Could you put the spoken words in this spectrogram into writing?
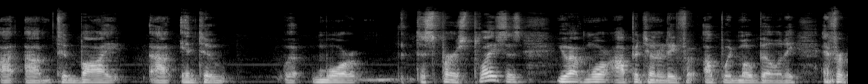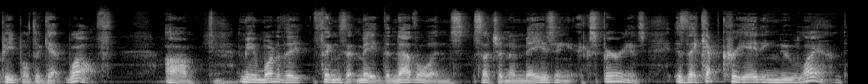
uh, um, to buy uh, into more dispersed places, you have more opportunity for upward mobility and for people to get wealth. Um, I mean, one of the things that made the Netherlands such an amazing experience is they kept creating new land.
